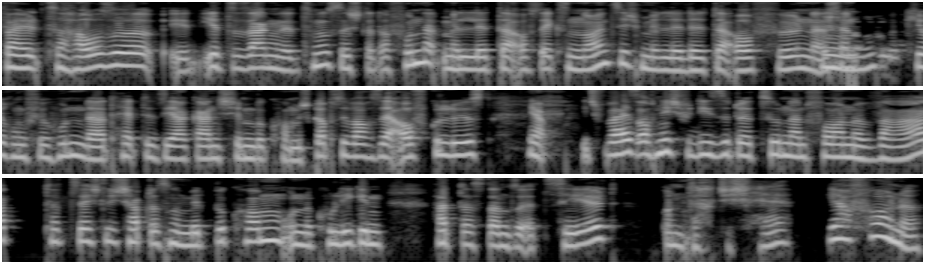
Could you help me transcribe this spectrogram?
weil zu Hause, ihr zu sagen, jetzt muss ich statt auf 100 Milliliter auf 96 Milliliter auffüllen, da ist ja noch Mhm. eine Markierung für 100, hätte sie ja gar nicht hinbekommen. Ich glaube, sie war auch sehr aufgelöst. Ja. Ich weiß auch nicht, wie die Situation dann vorne war. Tatsächlich, ich habe das nur mitbekommen und eine Kollegin hat das dann so erzählt und dachte ich, hä? Ja, vorne.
